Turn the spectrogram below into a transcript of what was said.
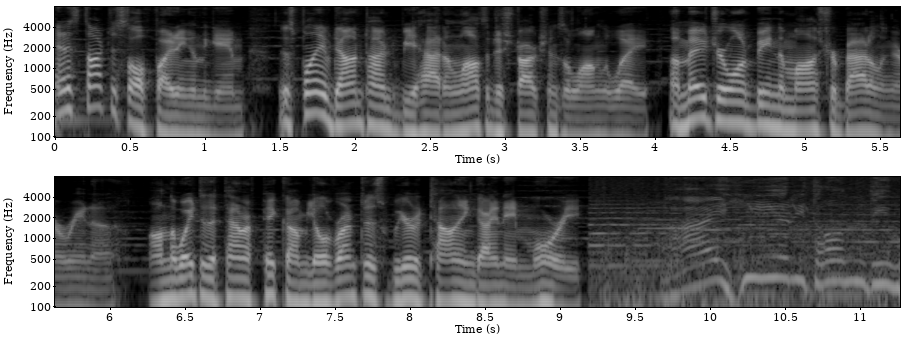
And it's not just all fighting in the game, there's plenty of downtime to be had and lots of distractions along the way. A major one being the monster battling arena. On the way to the town of Pickham, you'll run into this weird Italian guy named Morrie. I hear it on the wind.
